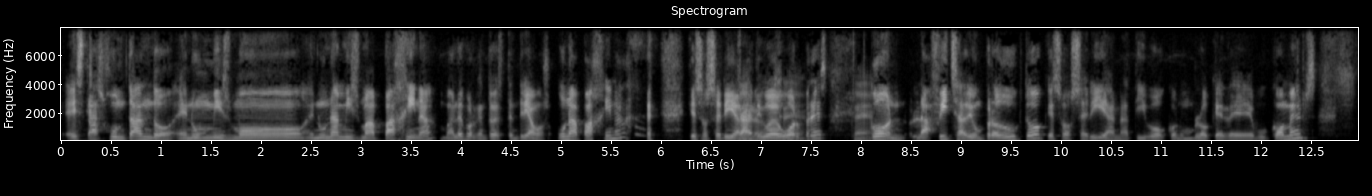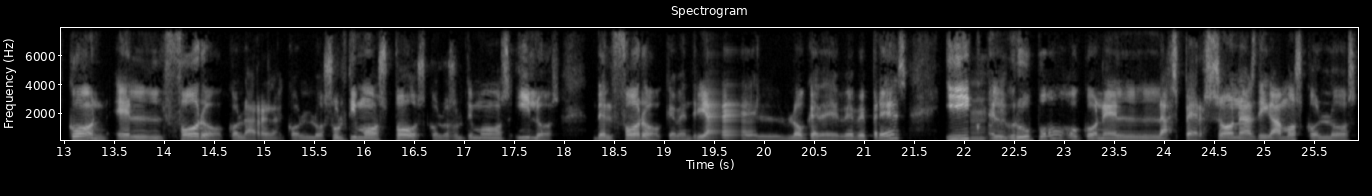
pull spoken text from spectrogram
estás juntando en un mismo, en una misma página, ¿vale? Porque entonces tendríamos una página, que eso sería nativo de WordPress, con la ficha de un producto, que eso sería nativo con un bloque de WooCommerce con el foro, con, la, con los últimos posts, con los últimos hilos del foro que vendría el bloque de BBPress y el grupo o con las personas, digamos, con los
